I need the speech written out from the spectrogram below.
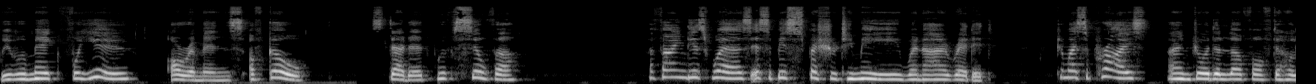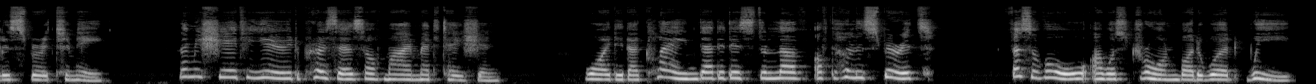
We will make for you ornaments of gold, studded with silver. I find this verse is a bit special to me when I read it. To my surprise, I enjoy the love of the Holy Spirit to me. Let me share to you the process of my meditation. Why did I claim that it is the love of the Holy Spirit? First of all, I was drawn by the word we.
